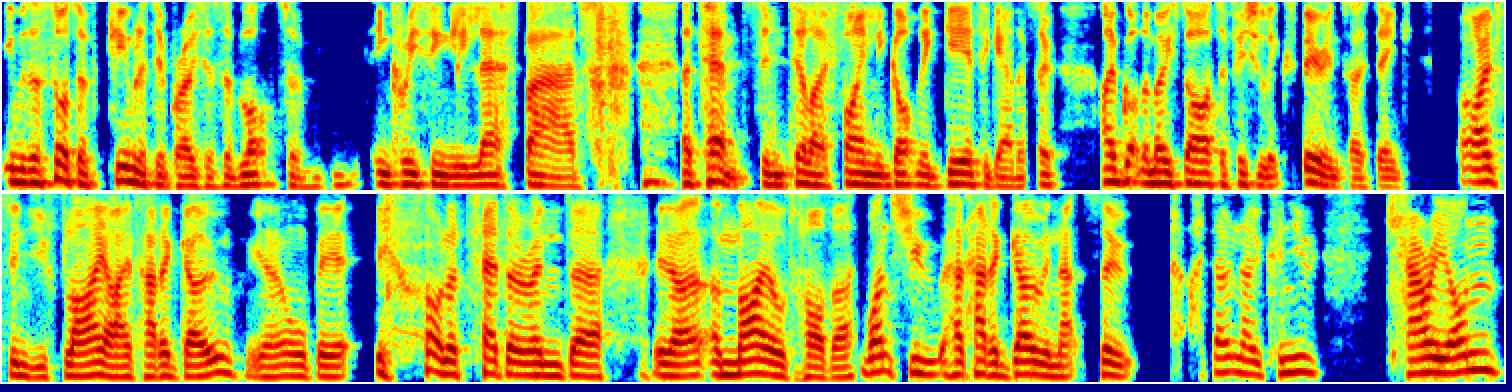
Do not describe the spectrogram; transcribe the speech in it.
It was a sort of cumulative process of lots of increasingly less bad attempts until I finally got the gear together. So I've got the most artificial experience, I think. I've seen you fly. I've had a go, you know, albeit on a tether and uh, you know a mild hover. Once you had had a go in that suit, I don't know. Can you carry on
